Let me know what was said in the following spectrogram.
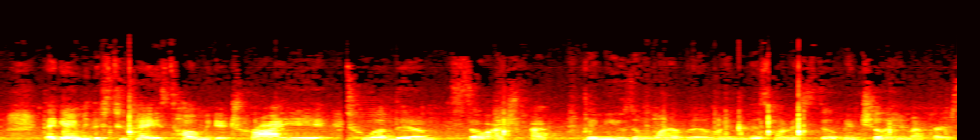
they gave me this toothpaste told me to try it. Two of them so I, i've been using one of them and this one has still been chilling in my purse.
